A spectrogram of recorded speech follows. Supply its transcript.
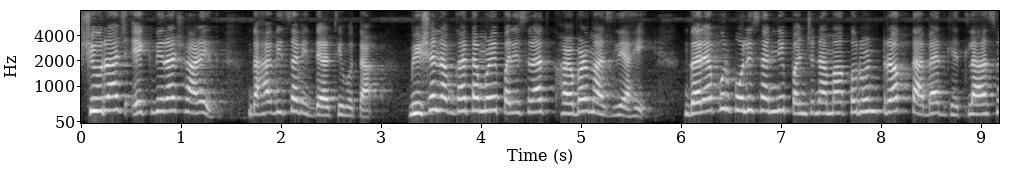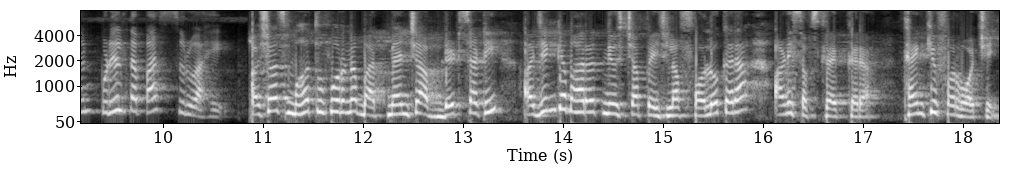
शिवराज एकविरा शाळेत दहावीचा विद्यार्थी होता. भीषण अपघातामुळे परिसरात खळबळ माजली आहे. दर्यापूर पोलिसांनी पंचनामा करून ट्रक ताब्यात घेतला असून पुढील तपास सुरू आहे. अशाच महत्त्वपूर्ण बातम्यांच्या अपडेटसाठी अजिंक्य भारत न्यूजच्या पेजला फॉलो करा आणि सबस्क्राईब करा. थँक्यू फॉर वॉचिंग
